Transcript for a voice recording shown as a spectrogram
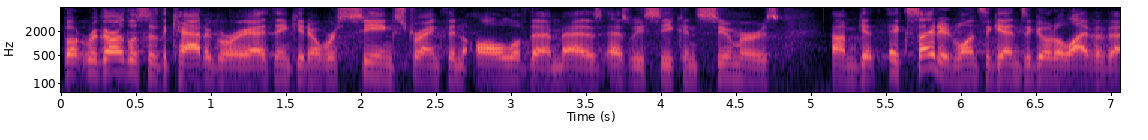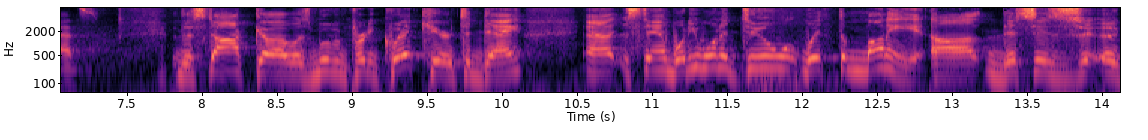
But regardless of the category, I think you know we're seeing strength in all of them as as we see consumers um, get excited once again to go to live events. The stock uh, was moving pretty quick here today. Uh, Stan, what do you want to do with the money? Uh, this is uh,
